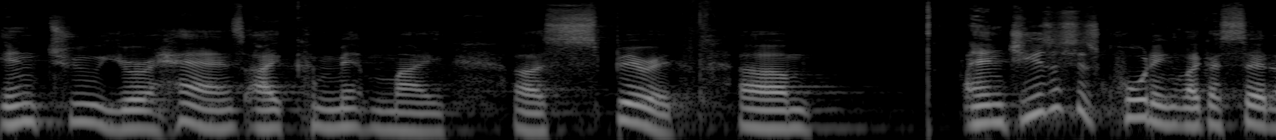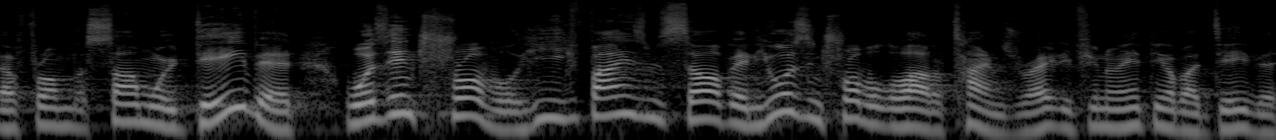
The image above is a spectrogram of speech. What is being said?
into your hands I commit my uh, spirit. Um, And Jesus is quoting, like I said, uh, from the psalm where David was in trouble. He finds himself, and he was in trouble a lot of times, right? If you know anything about David,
